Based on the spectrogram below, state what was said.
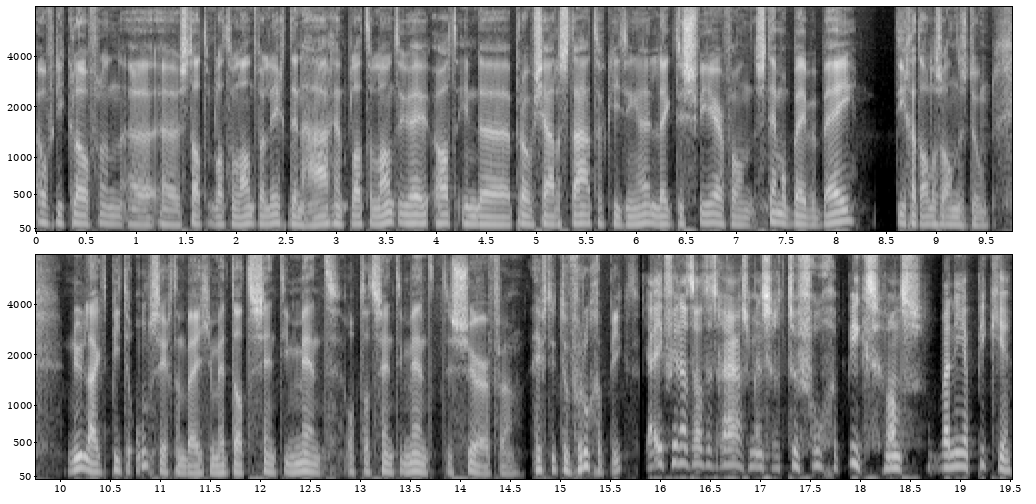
over die kloof van uh, uh, stad en platteland wellicht, Den Haag en platteland. U had in de Provinciale Statenverkiezingen, leek de sfeer van stem op BBB, die gaat alles anders doen. Nu lijkt Pieter Omzicht een beetje met dat sentiment, op dat sentiment te surfen. Heeft u te vroeg gepiekt? Ja, ik vind het altijd raar als mensen te vroeg gepiekt. Want wanneer piek je?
